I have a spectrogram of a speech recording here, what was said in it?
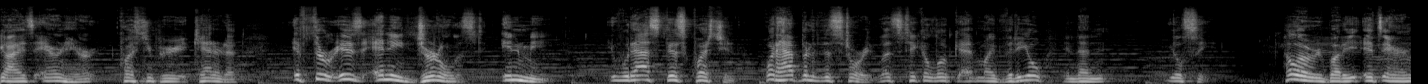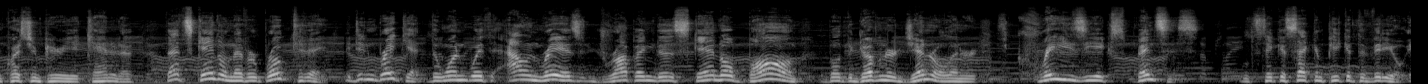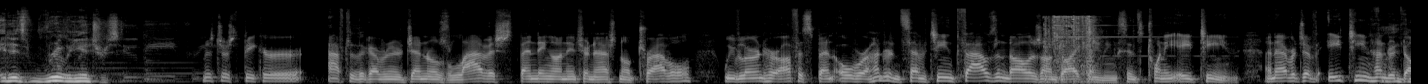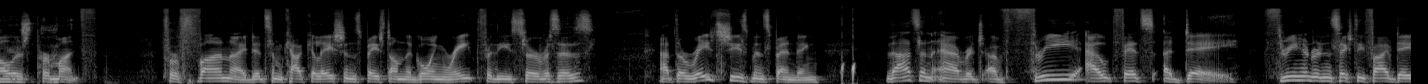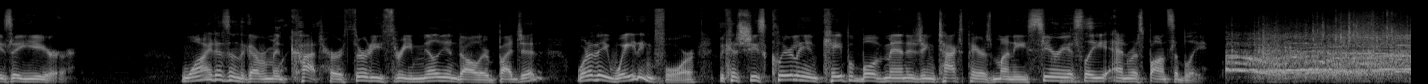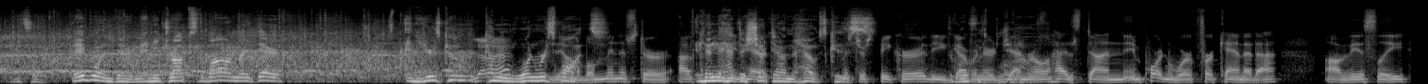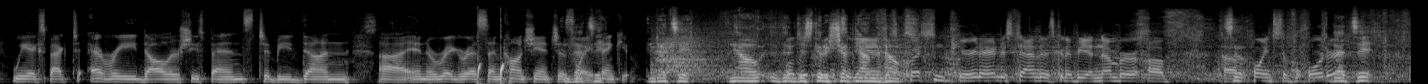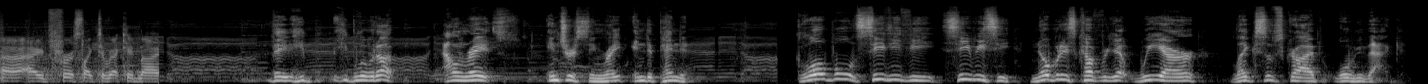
guys, Ehren here, Question Period Canada. If there is any journalist in me, it would ask this question What happened to this story? Let's take a look at my video and then you'll see. Hello, everybody, it's Ehren, Question Period Canada. That scandal never broke today. It didn't break yet. The one with Alan Rayes dropping the scandal bomb about the Governor General and her crazy expenses. Let's take a second peek at the video. It is really interesting. Mr. Speaker, after the Governor General's lavish spending on international travel, we've learned her office spent over $117,000 on dry cleaning since 2018, an average of $1,800 per month. For fun, I did some calculations based on the going rate for these services. At the rates she's been spending, that's an average of three outfits a day, 365 days a year. Why doesn't the government cut her $33 million budget? What are they waiting for? Because she's clearly incapable of managing taxpayers' money seriously and responsibly. That's a big one there, man. He drops the bomb right there. And here's com- coming one response. Honourable Minister of And then they have Canadian to shut down the Heritage. House 'cause Mr. Speaker, the, the Governor General off. has done important work for Canada. Obviously, we expect every dollar she spends to be done uh, in a rigorous and conscientious way. It. Thank you. And that's it. Now they're Well, just going to shut down the end of House. Question period. I understand there's going to be a number of uh, So, points of order. That's it. Uh, I'd first like to recognize. They he he blew it up. Alan Rayes, interesting, right? Independent. Global CTV, CBC, nobody's covering it. We are. Like, subscribe. We'll be back.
